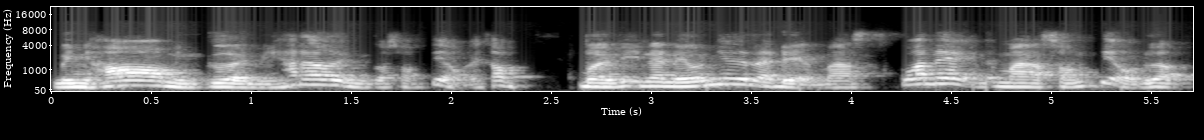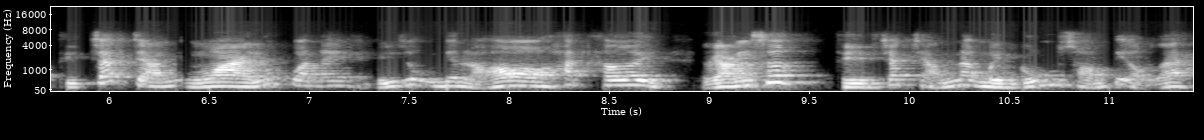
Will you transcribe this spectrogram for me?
mình ho, mình cười, mình hắt hơi, mình có xóm tiểu hay không. Bởi vì là nếu như là để mà quan hệ, mà xóm tiểu được thì chắc chắn ngoài lúc quan hệ, ví dụ như là ho hắt hơi, gắng sức thì chắc chắn là mình cũng xóm tiểu ra.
